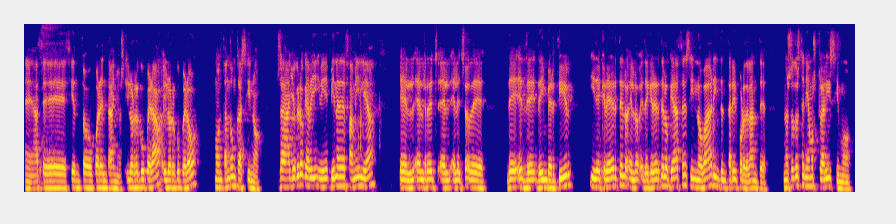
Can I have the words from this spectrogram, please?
hace 140 años y lo, recuperó, y lo recuperó montando un casino. O sea, yo creo que viene de familia el, el, el, hecho de, de, de, invertir y de creerte, lo, de creerte lo que haces, innovar, intentar ir por delante. Nosotros teníamos clarísimo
